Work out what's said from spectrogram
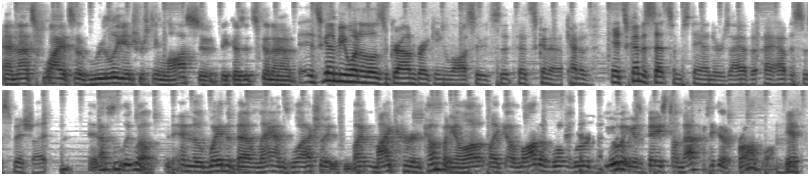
And that's why it's a really interesting lawsuit because it's gonna it's gonna be one of those groundbreaking lawsuits that, that's gonna kind of it's gonna set some standards. I have I have a suspicion. It absolutely will, and the way that that lands will actually like my current company a lot like a lot of what we're doing is based on that particular problem. Mm-hmm. If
